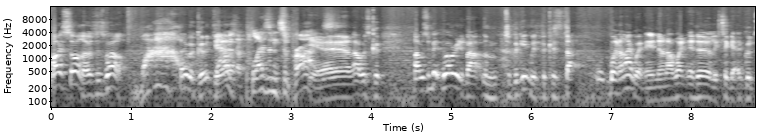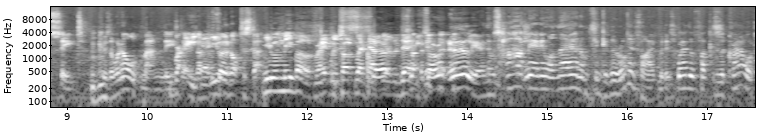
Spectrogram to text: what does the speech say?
I saw those as well. Wow, They were good, yeah. That was a pleasant surprise. Yeah, that was good. I was a bit worried about them to begin with because that when I went in and I went in early to get a good seat because I'm an old man these Mm-hmm. Right, days. I yeah, prefer you, not to stand. You and me both, right? We talked about that the other day. so- so I went earlier and there was hardly anyone there, and I'm thinking they're on in five minutes. Where the fuck is the crowd?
